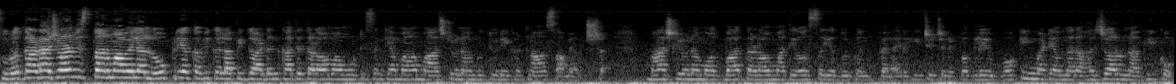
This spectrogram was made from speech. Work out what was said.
સુરતના અડાજણ વિસ્તારમાં આવેલા લોકપ્રિય કવિ કલાપી ગાર્ડન ખાતે તળાવમાં મોટી સંખ્યામાં માછલીઓના મૃત્યુની ઘટના સામે આવી છે. માછલીઓના મોત બાદ તળાવમાંથી અસહ્ય દુર્ગંધ ફેલાઈ રહી છે, જેને પગલે વોકિંગ માટે આવનારા હજારો નાગરિકો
